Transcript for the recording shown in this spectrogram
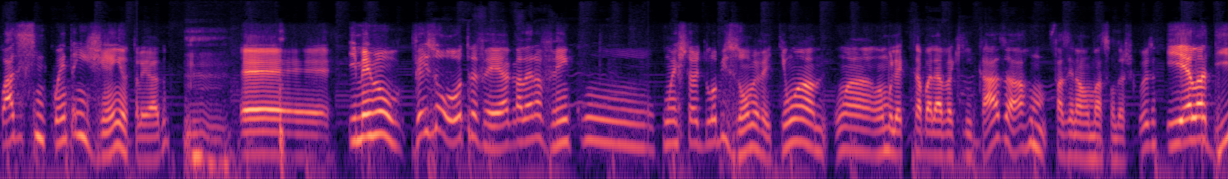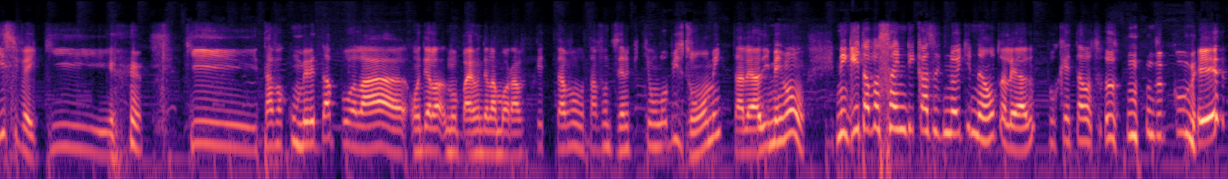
quase 50 engenhos, tá ligado? Uhum. É, e, meu irmão, vez ou outra, velho, a galera vem com, com uma história de lobisomem, velho. Tinha uma, uma, uma mulher que trabalhava aqui em casa, arrum- fazendo a arrumação das coisas, e ela disse, velho, que que tava com medo da porra lá onde ela, no bairro onde ela morava, porque estavam dizendo que tinha um lobisomem, tá ligado? E, meu irmão, ninguém tava saindo de casa de noite, não, tá ligado? Porque tava todo mundo com medo.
